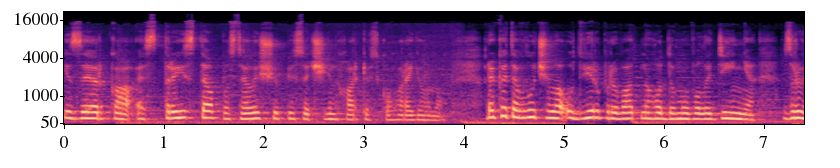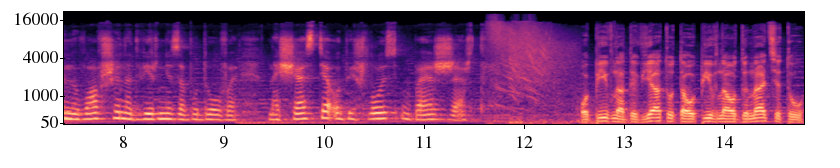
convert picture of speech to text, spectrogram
із ЗРК С-300 по селищу Пісочин Харківського району. Ракета влучила у двір приватного домоволодіння, зруйнувавши надвірні забудови. На щастя, обійшлось без жертв. О пів на дев'яту та о пів на одинадцяту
